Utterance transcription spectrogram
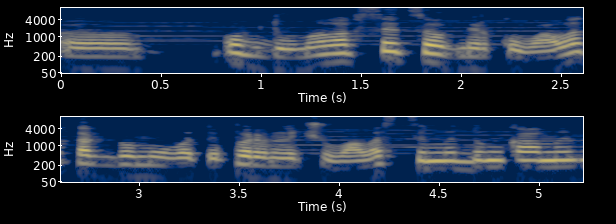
е, обдумала все це, обміркувала, так би мовити, переночувала з цими думками.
